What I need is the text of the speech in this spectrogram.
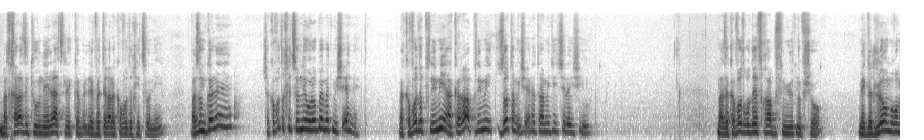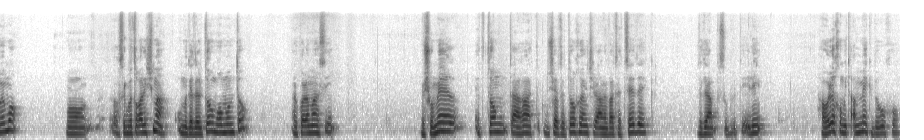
בהתחלה זה כי הוא נאלץ לוותר על הכבוד החיצוני, ואז הוא מגלה שהכבוד החיצוני הוא לא באמת משענת. והכבוד הפנימי, ההכרה הפנימית, זאת המשענת האמיתית של האישיות. ואז הכבוד רודף אחריו בפנימיות נפשו, מגדלו ומרוממו, כמו עוסק בתורה לשמה, ומגדלתו ומרוממתו על כל המעשים. ושומר את תום טהרת קדושת התוכן של ענוות הצדק, זה גם פסוק בתהילים, ההולך ומתעמק ברוחו,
